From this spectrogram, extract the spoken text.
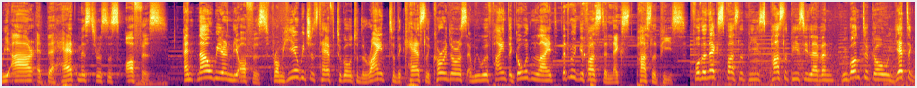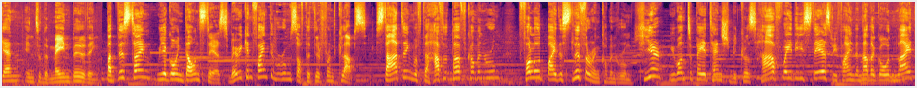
we are at the headmistress's office. And now we are in the office. From here we just have to go to the right to the castle corridors and we will find a golden light that will give us the next puzzle piece. For the next puzzle piece, puzzle piece 11, we want to go yet again into the main building. But this time we are going downstairs where we can find the rooms of the different clubs. Starting with the Hufflepuff common room, followed by the Slytherin common room. Here we want to pay attention because halfway these stairs we find another golden light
